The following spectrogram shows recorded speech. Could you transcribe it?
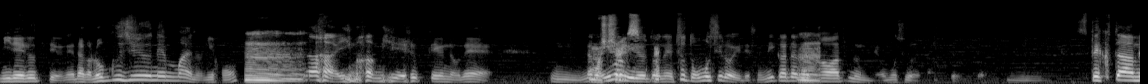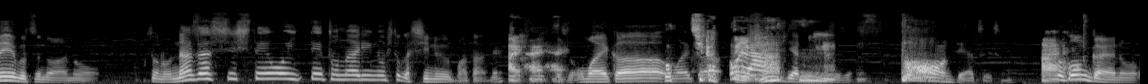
見れるっていうね、だから60年前の日本うん。が今見れるっていうので、うん、なんか今見るとね、ちょっと面白いですね。見方が変わるんで面白いなっていううん。スペクター名物のあの、その、名指ししておいて、隣の人が死ぬパターンね。はいはいはい。お前か、お前か。お前らってやつ、うん。ボーンってやつですね。はい今回あの、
